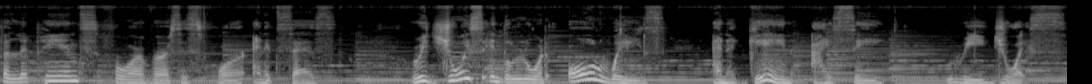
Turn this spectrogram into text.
Philippians 4, verses 4, and it says, Rejoice in the Lord always, and again I say, rejoice.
